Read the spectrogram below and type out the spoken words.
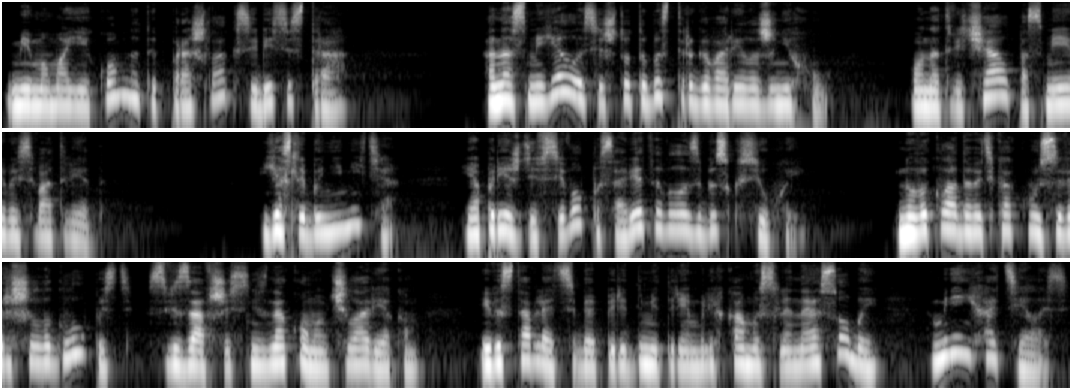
Мимо моей комнаты прошла к себе сестра. Она смеялась и что-то быстро говорила жениху. Он отвечал, посмеиваясь в ответ. Если бы не Митя, я прежде всего посоветовалась бы с Ксюхой. Но выкладывать, какую совершила глупость, связавшись с незнакомым человеком, и выставлять себя перед Дмитрием легкомысленной особой, мне не хотелось.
